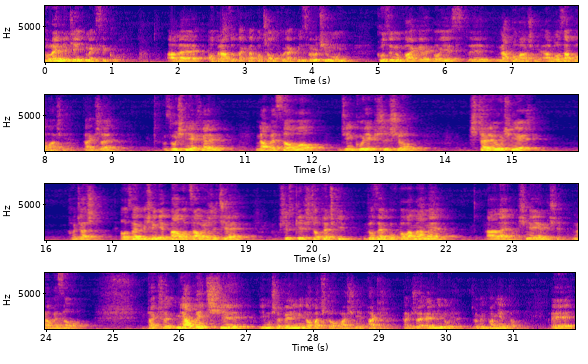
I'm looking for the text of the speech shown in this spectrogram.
Kolejny dzień w Meksyku, ale od razu tak na początku, jak mi zwrócił mój kuzyn uwagę, bo jest y, na poważnie albo za poważnie. Także z uśmiechem, na wesoło. Dziękuję Krzysiu. Szczery uśmiech, chociaż o zęby się nie dbało całe życie. Wszystkie szczoteczki do zębów połamane, ale śmiejemy się na wesoło. Także miał być e, i muszę wyeliminować to właśnie także. Także eliminuję, żebym pamiętał. E,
